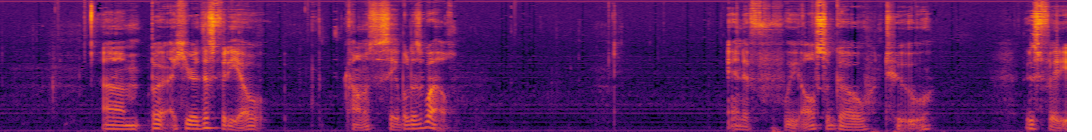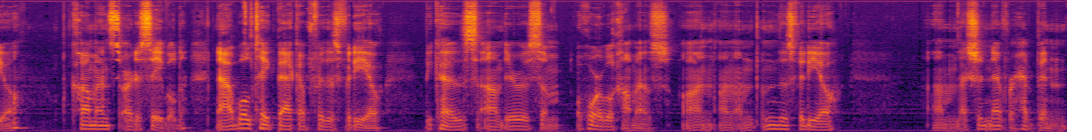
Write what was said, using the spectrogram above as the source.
um, but here this video, comments disabled as well. And if we also go to this video, comments are disabled. Now I will take backup for this video because um, there was some horrible comments on, on, on this video um, that should never have been,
